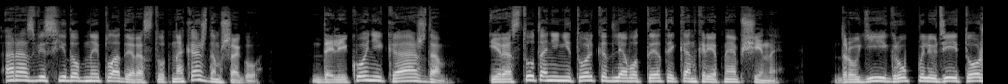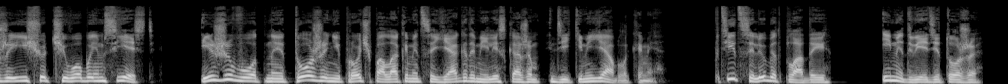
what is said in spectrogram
А разве съедобные плоды растут на каждом шагу? Далеко не каждом. И растут они не только для вот этой конкретной общины. Другие группы людей тоже ищут, чего бы им съесть. И животные тоже не прочь полакомиться ягодами или, скажем, дикими яблоками. Птицы любят плоды. И медведи тоже.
